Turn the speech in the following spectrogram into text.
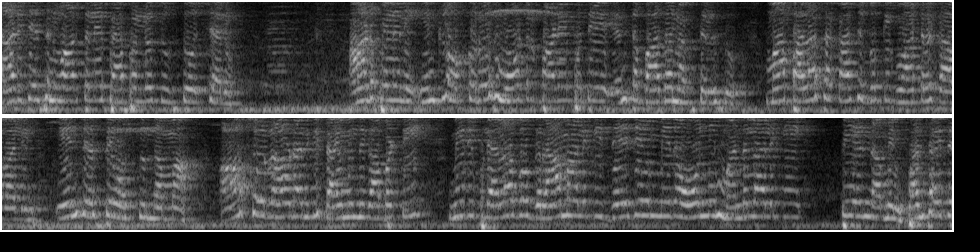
దాడి చేసిన వార్తలే పేపర్లో చూస్తూ వచ్చాను ఆడపిల్లని ఇంట్లో ఒక్కరోజు మోటార్ పాడైపోతే ఎంత బాధో నాకు తెలుసు. మా పలాస కాసిబుక్కి వాటర్ కావాలి. ఏం చేస్తే వస్తుందమ్మా? ఆఫ్షోర్ రావడానికి టైం ఉంది కాబట్టి మీరు ఇప్పుడు ఎలాగో గ్రామాలకి జేజేఎం మీద ఓన్లీ మండలాలకి PN I mean Panchayati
